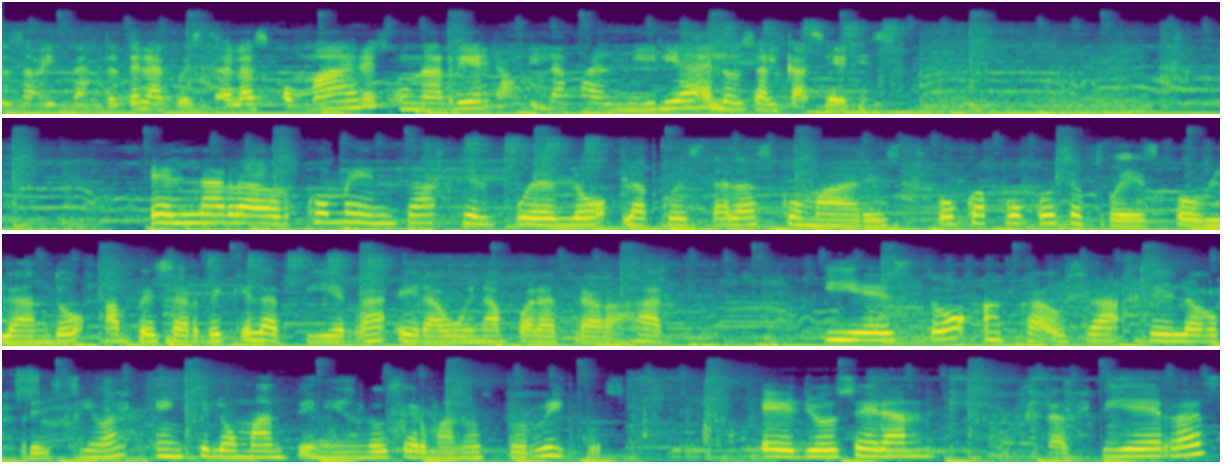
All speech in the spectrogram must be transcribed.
los habitantes de la Cuesta de las Comadres, una riera y la familia de los Alcaceres. El narrador comenta que el pueblo, la Cuesta de las Comadres, poco a poco se fue despoblando a pesar de que la tierra era buena para trabajar y esto a causa de la opresión en que lo mantenían los hermanos torricos. Ellos eran de las tierras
